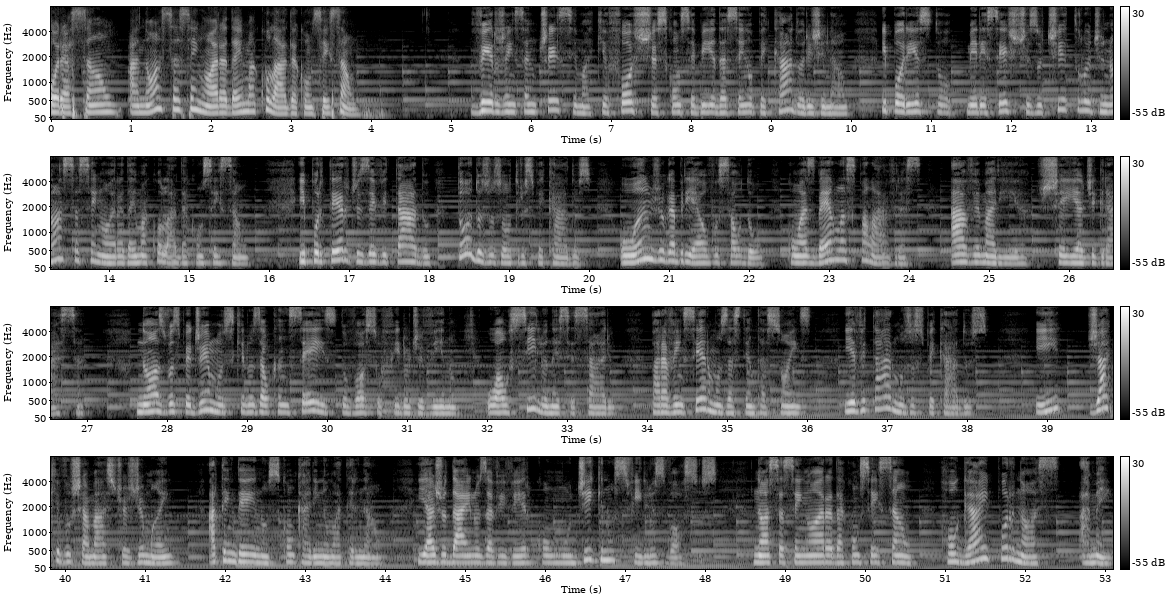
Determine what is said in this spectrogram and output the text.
Oração a Nossa Senhora da Imaculada Conceição. Virgem Santíssima, que fostes concebida sem o pecado original e por isto merecestes o título de Nossa Senhora da Imaculada Conceição, e por terdes evitado todos os outros pecados, o anjo Gabriel vos saudou com as belas palavras: Ave Maria, cheia de graça. Nós vos pedimos que nos alcanceis do vosso Filho Divino o auxílio necessário para vencermos as tentações e evitarmos os pecados. E, já que vos chamastes de mãe, atendei-nos com carinho maternal e ajudai-nos a viver como dignos filhos vossos. Nossa Senhora da Conceição, rogai por nós. Amém.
